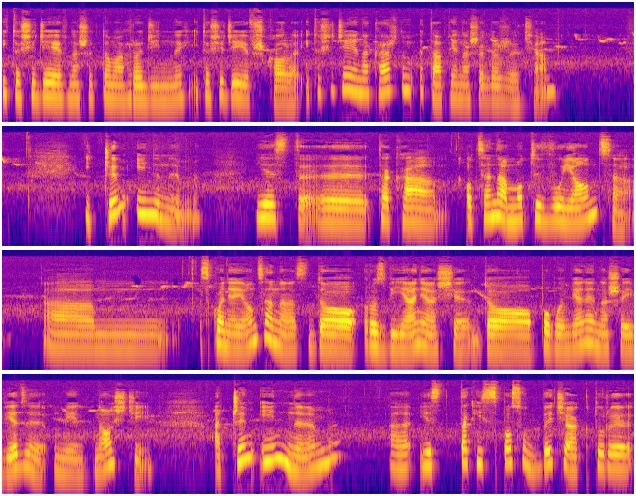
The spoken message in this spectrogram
i to się dzieje w naszych domach rodzinnych, i to się dzieje w szkole, i to się dzieje na każdym etapie naszego życia. I czym innym jest e, taka ocena motywująca, skłaniająca nas do rozwijania się, do pogłębiania naszej wiedzy, umiejętności, a czym innym e, jest taki sposób bycia, który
